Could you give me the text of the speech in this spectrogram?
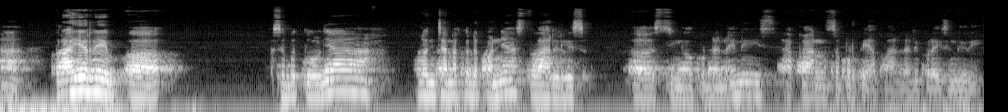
Nah terakhir nih eh, sebetulnya rencana ke depannya setelah rilis eh, single perdana ini akan seperti apa dari Prey sendiri?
